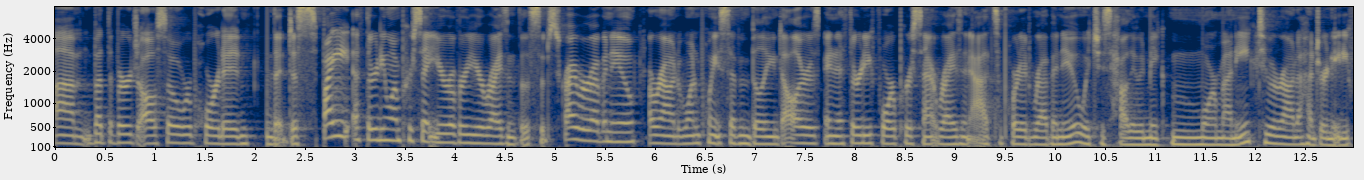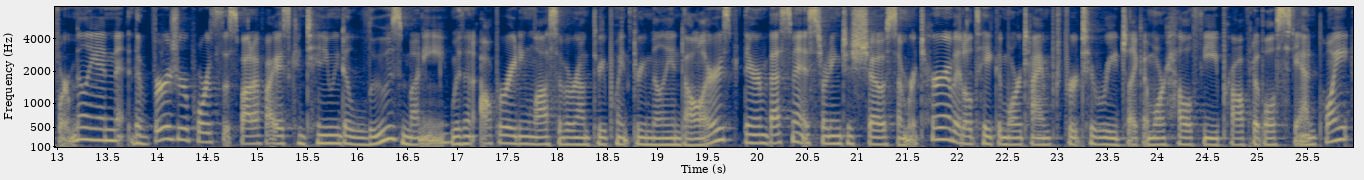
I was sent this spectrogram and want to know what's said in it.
Um, but The Verge also reported that despite a 31% year-over-year rise in the subscriber revenue, around 1.7 billion dollars, and a 34% rise in ad-supported revenue, which is how they would make more money, to around 184 million. The Verge reports that Spotify is continuing to lose money with an operating loss of around 3.3 million dollars. Their investment is starting to show some return. It'll take more time for to reach like a more healthy, profitable standpoint,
